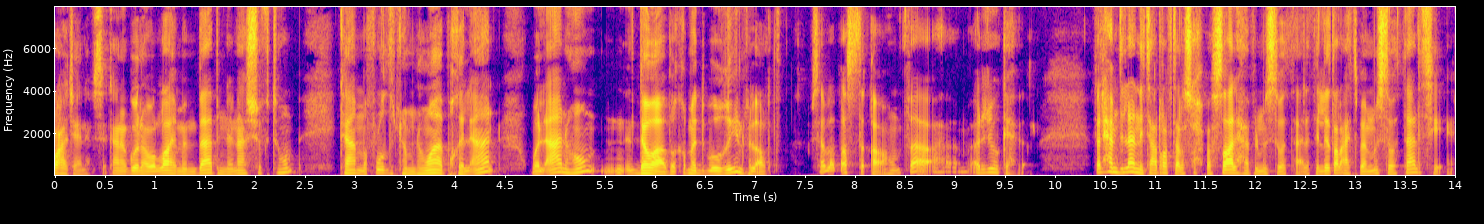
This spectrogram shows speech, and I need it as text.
راجع نفسك. أنا أقولها والله من باب إن ناس شفتهم كان مفروض إنهم نوابغ الآن والآن هم دوابغ مدبوغين في الأرض. بسبب أصدقائهم فأرجوك احذر. فالحمد لله إني تعرفت على صحبة صالحة في المستوى الثالث. اللي طلعت بالمستوى الثالث شيئين.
